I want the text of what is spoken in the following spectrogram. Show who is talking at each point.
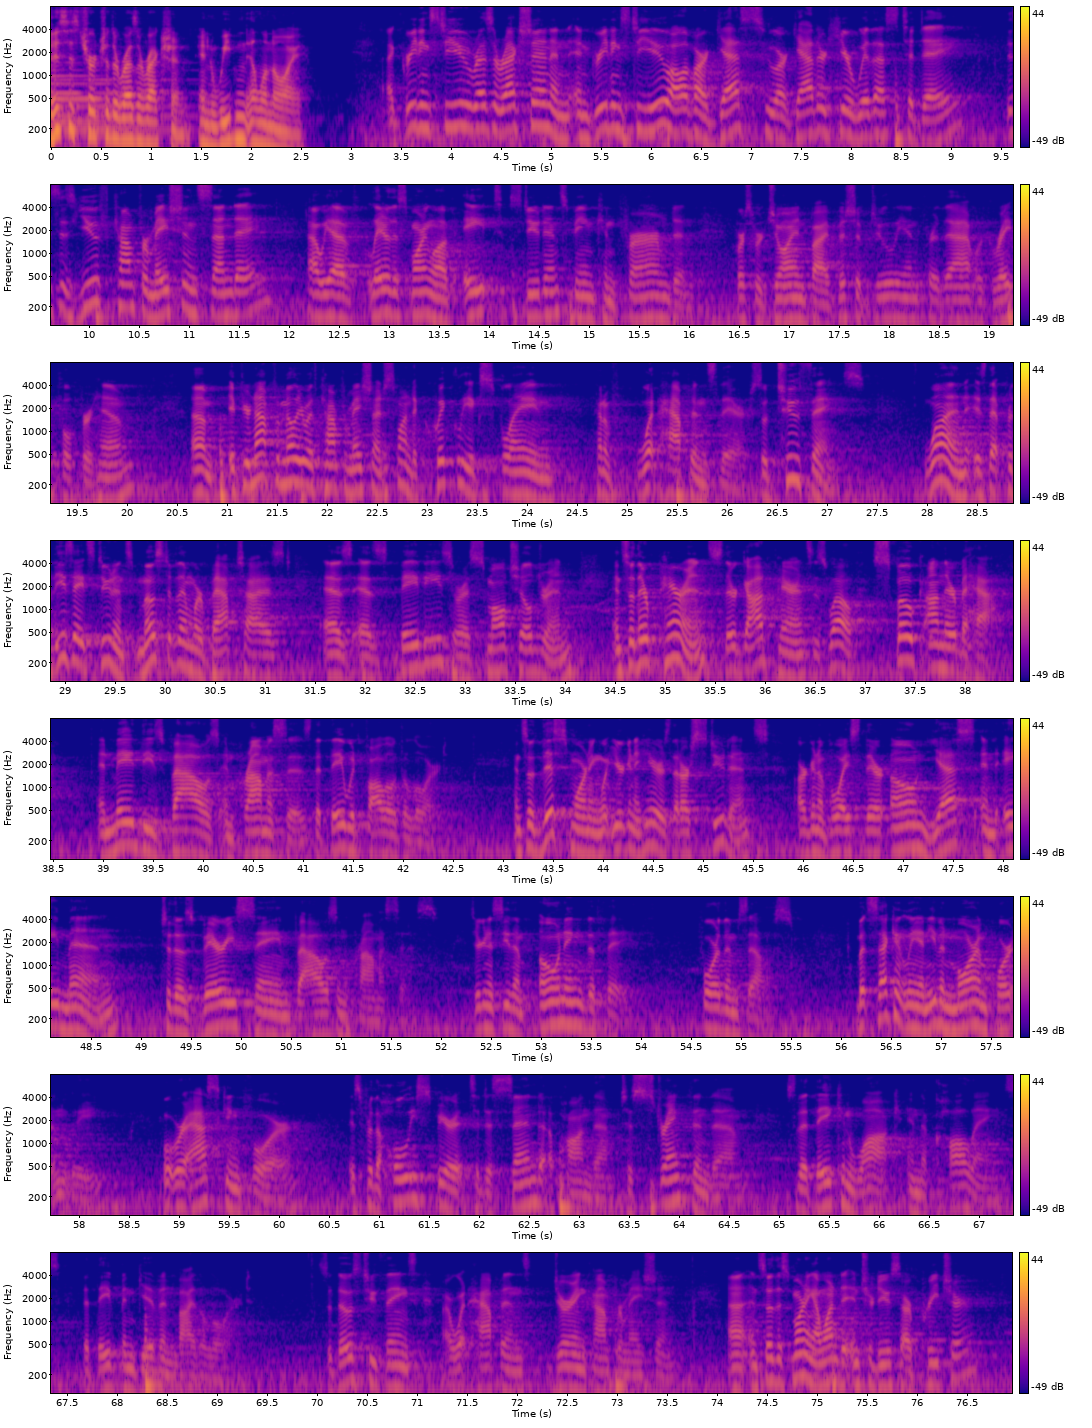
Speaker 1: This is Church of the Resurrection in Wheaton, Illinois.
Speaker 2: Uh, greetings to you, Resurrection, and, and greetings to you, all of our guests who are gathered here with us today. This is Youth Confirmation Sunday. Uh, we have later this morning, we'll have eight students being confirmed, and of course, we're joined by Bishop Julian for that. We're grateful for him. Um, if you're not familiar with confirmation, I just wanted to quickly explain kind of what happens there. So, two things. One is that for these eight students, most of them were baptized as, as babies or as small children. And so their parents, their godparents as well, spoke on their behalf and made these vows and promises that they would follow the Lord. And so this morning, what you're going to hear is that our students are going to voice their own yes and amen to those very same vows and promises. So you're going to see them owning the faith for themselves. But secondly, and even more importantly, what we're asking for is for the Holy Spirit to descend upon them, to strengthen them, so that they can walk in the callings that they've been given by the Lord. So, those two things are what happens during confirmation. Uh, and so, this morning I wanted to introduce our preacher.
